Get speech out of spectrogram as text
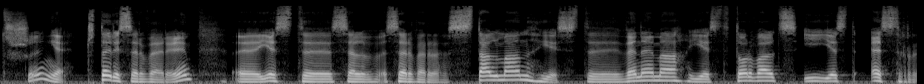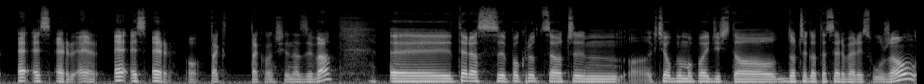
trzy, nie, cztery serwery. E, jest e, serwer Stallman, jest e, Venema, jest Torvalds i jest ESR, ESR, ESR, o tak, tak on się nazywa. Teraz pokrótce o czym chciałbym opowiedzieć, to do czego te serwery służą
